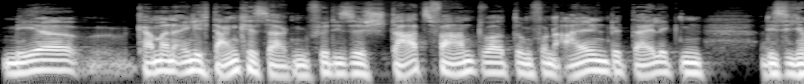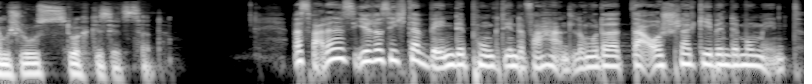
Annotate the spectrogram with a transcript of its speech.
mehr kann man eigentlich Danke sagen für diese Staatsverantwortung von allen Beteiligten, die sich am Schluss durchgesetzt hat. Was war denn aus Ihrer Sicht der Wendepunkt in der Verhandlung oder der ausschlaggebende Moment?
